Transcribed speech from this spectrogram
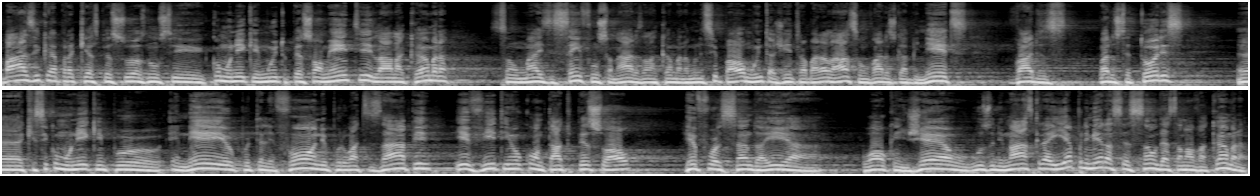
básica é para que as pessoas não se comuniquem muito pessoalmente lá na Câmara. São mais de 100 funcionários lá na Câmara Municipal, muita gente trabalha lá, são vários gabinetes, vários, vários setores. É, que se comuniquem por e-mail, por telefone, por WhatsApp, evitem o contato pessoal, reforçando aí a, o álcool em gel, o uso de máscara. E a primeira sessão dessa nova Câmara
